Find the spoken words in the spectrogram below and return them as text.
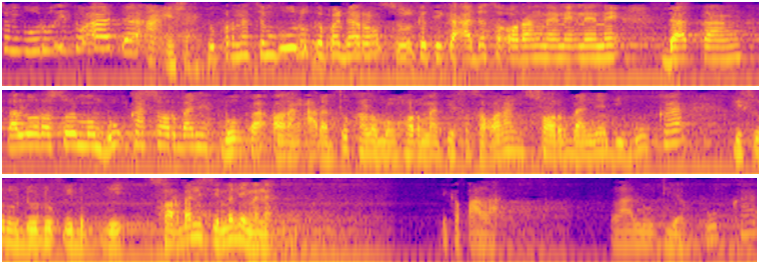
Cemburu itu ada. Aisyah itu pernah cemburu kepada Rasul ketika ada seorang nenek-nenek datang lalu Rasul membuka sorbannya. Buka orang Arab itu kalau menghormati seseorang sorbannya dibuka, disuruh duduk di, di sorban disimpan di mana? Di kepala. Lalu dia buka,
